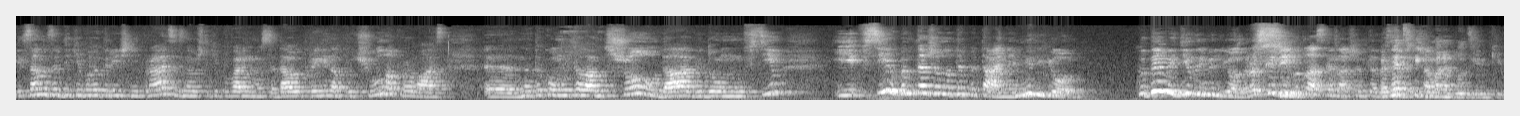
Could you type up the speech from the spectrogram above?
І саме завдяки багаторічній праці, знову ж таки повернемося, да, Україна почула про вас е, на такому талант-шоу, да, відомому всім. І всіх бентежило те питання мільйон. Куди ви діли мільйон? Розкажіть, будь ласка, нашим Ви знаєте, скільки в телеглядачам. мене було дзвінків?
